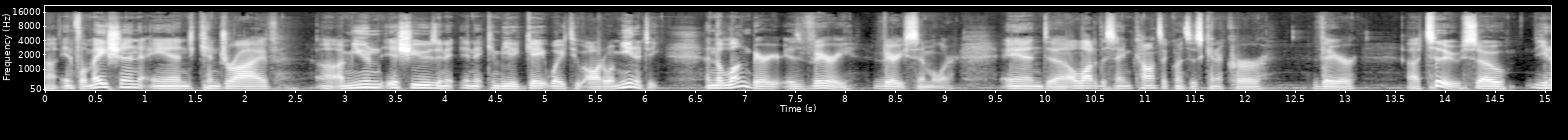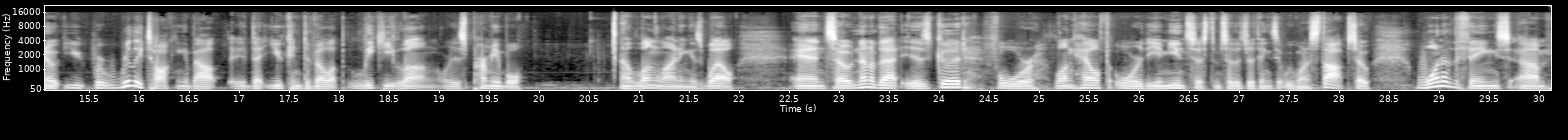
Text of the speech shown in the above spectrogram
uh, inflammation and can drive uh, immune issues and it, and it can be a gateway to autoimmunity. And the lung barrier is very very similar. And uh, a lot of the same consequences can occur there uh, too. So you know, you, we're really talking about uh, that you can develop leaky lung or this permeable uh, lung lining as well. And so none of that is good for lung health or the immune system. So those are things that we want to stop. So one of the things um,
